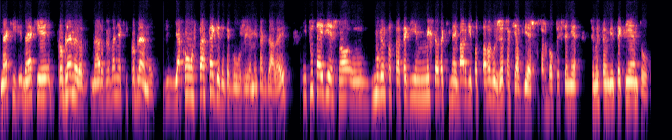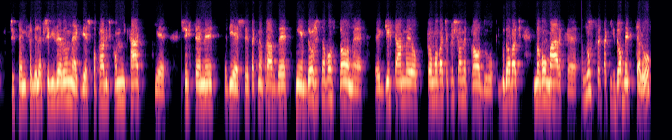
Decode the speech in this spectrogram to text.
na, jakich, na jakie problemy, na rozwiązanie jakich problemów, jaką strategię do tego użyjemy i tak dalej. I tutaj wiesz, no, mówiąc o strategii, myślę o takich najbardziej podstawowych rzeczach, jak wiesz, chociażby określenie, czy my chcemy więcej klientów, czy chcemy sobie lepszy wizerunek, wiesz, poprawić komunikację, czy chcemy, wiesz, tak naprawdę, nie wiem, nową stronę, gdzieś tam promować określony produkt, budować nową markę. Mnóstwo takich drobnych celów.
